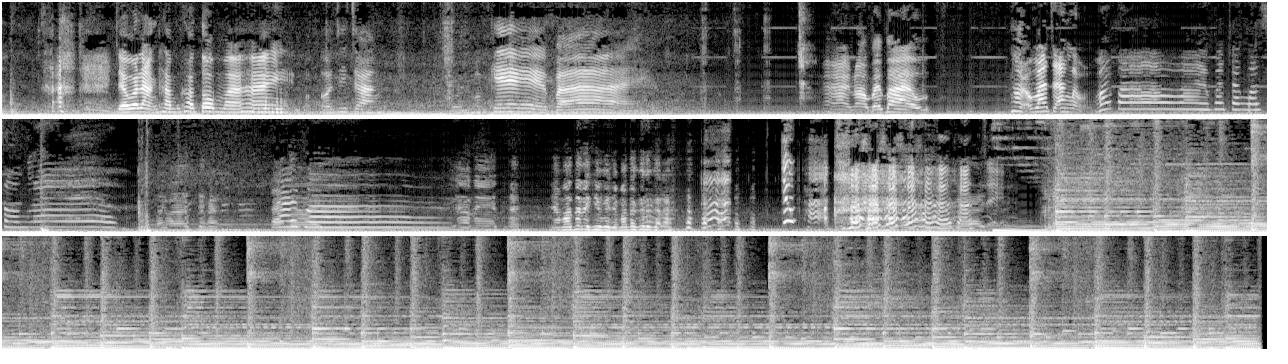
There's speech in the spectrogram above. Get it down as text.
เดี๋ยววันหลังทำข้าวต้มมาให้ โอจิจัง โอเคบายอ่าหน่อยบายบายหน่อยว่าจังแล้วบายบายว่าจังมาส่งแล้ว バイバイしてね。บายบาย じゃあね。はいいや、またね、休憩でまた来るから。 ชัดเจน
